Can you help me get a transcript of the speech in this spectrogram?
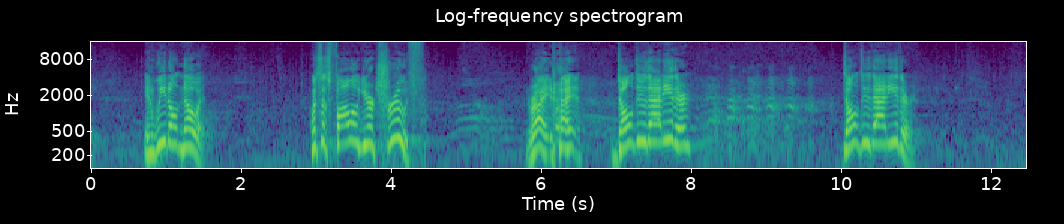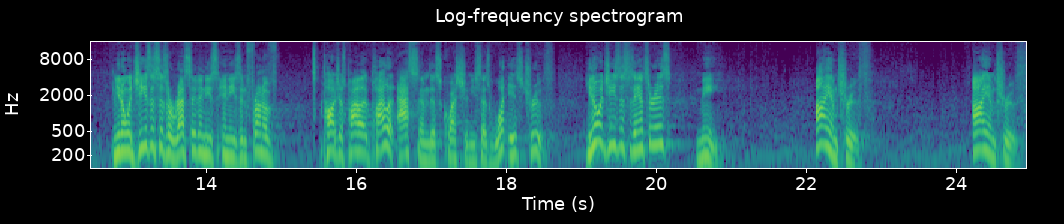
and we don't know it. When it says follow your truth, right, right? Don't do that either. Don't do that either. You know, when Jesus is arrested and he's, and he's in front of Pontius Pilate, Pilate asks him this question. He says, What is truth? You know what Jesus' answer is? Me. I am truth. I am truth.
